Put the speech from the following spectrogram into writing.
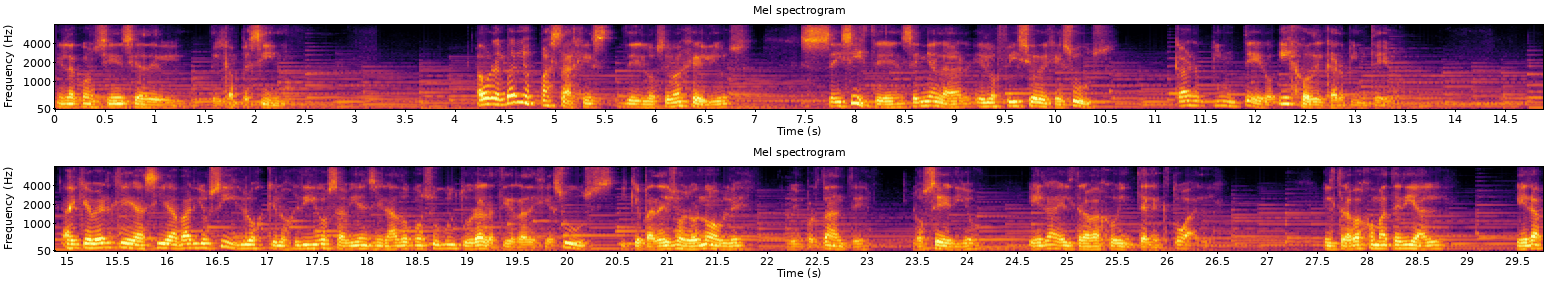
en la conciencia del, del campesino. Ahora, en varios pasajes de los evangelios se insiste en señalar el oficio de Jesús, carpintero, hijo del carpintero. Hay que ver que hacía varios siglos que los griegos habían llenado con su cultura la tierra de Jesús y que para ellos lo noble, lo importante, lo serio, era el trabajo intelectual. El trabajo material era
